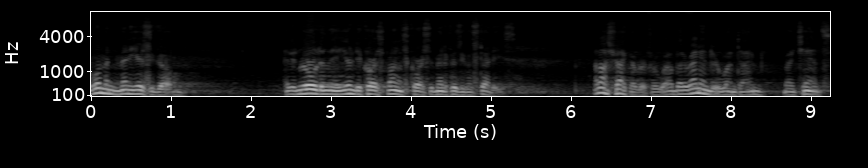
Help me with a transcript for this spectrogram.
A woman many years ago had enrolled in the Unity Correspondence course of Metaphysical Studies. I lost track of her for a while, but I ran into her one time by chance.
